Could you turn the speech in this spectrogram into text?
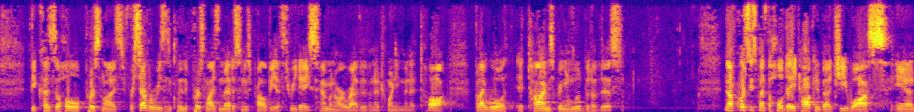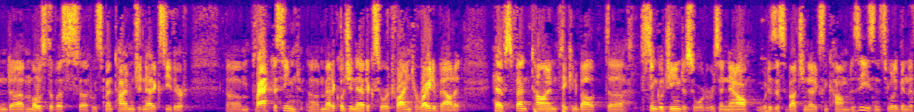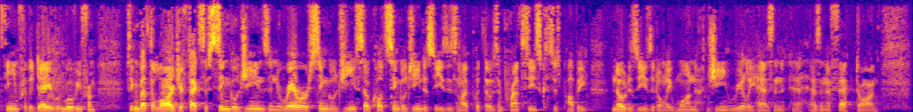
because the whole personalized, for several reasons, including the personalized medicine, is probably a three-day seminar rather than a 20-minute talk. But I will at times bring in a little bit of this now, of course, we spent the whole day talking about GWAS, and uh, most of us uh, who spent time in genetics either um, practicing uh, medical genetics or trying to write about it have spent time thinking about uh, single gene disorders. And now, what is this about genetics and common disease? And it's really been the theme for the day. We're moving from thinking about the large effects of single genes and the rarer single gene, so-called single gene diseases, and I put those in parentheses because there's probably no disease that only one gene really has an, has an effect on,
